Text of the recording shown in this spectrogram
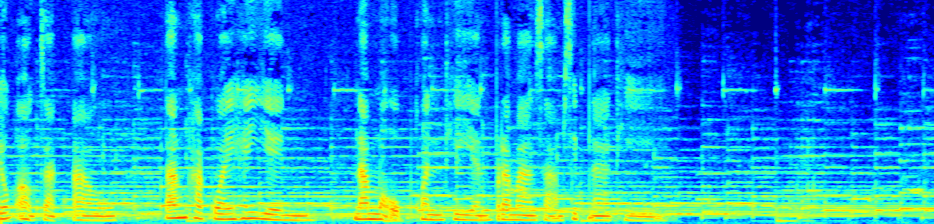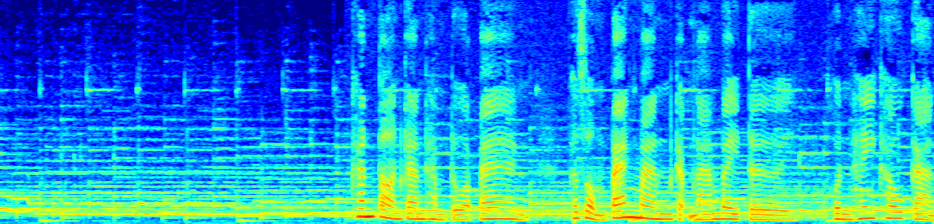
ยกออกจากเตา ตั้งพักไว้ให้เย็นนำมาอบควันเทียนประมาณ 30 นาที ขั้นตอนการทำตัวแป้ง ผสมแป้งมันกับน้ำใบเตย คนให้เข้ากัน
